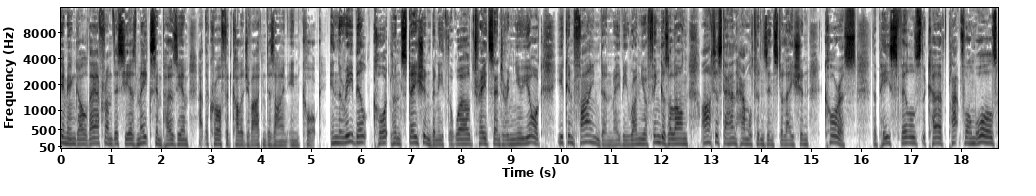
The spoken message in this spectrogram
Tim Ingold there from this year's Make Symposium at the Crawford College of Art and Design in Cork. In the rebuilt Cortlandt Station beneath the World Trade Center in New York, you can find and maybe run your fingers along artist Ann Hamilton's installation, Chorus. The piece fills the curved platform walls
